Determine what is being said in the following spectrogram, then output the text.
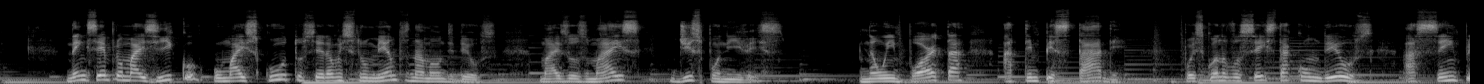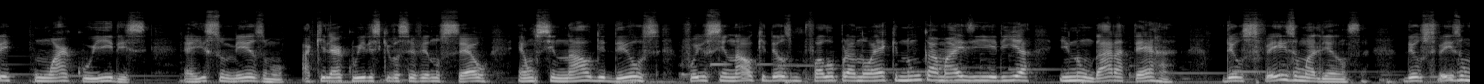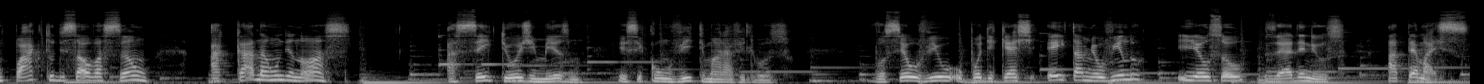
Nem sempre o mais rico, o mais culto serão instrumentos na mão de Deus, mas os mais disponíveis. Não importa a tempestade, pois quando você está com Deus, há sempre um arco-íris é isso mesmo, aquele arco-íris que você vê no céu é um sinal de Deus. Foi o sinal que Deus falou para Noé que nunca mais iria inundar a terra. Deus fez uma aliança, Deus fez um pacto de salvação a cada um de nós. Aceite hoje mesmo esse convite maravilhoso. Você ouviu o podcast Ei, tá me ouvindo? E eu sou Zé Denilson. Até mais.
